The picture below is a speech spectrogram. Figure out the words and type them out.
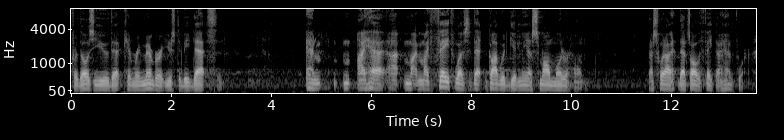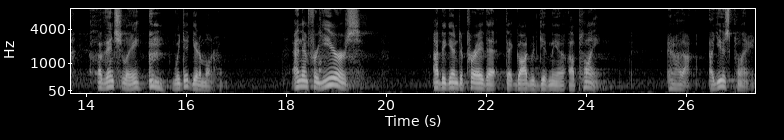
for those of you that can remember, it used to be Datsun. And I had, uh, my, my faith was that God would give me a small motorhome. That's what I, that's all the faith I had for. Eventually, we did get a motorhome. And then for years, I began to pray that, that God would give me a, a plane. And I thought, a used plane,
